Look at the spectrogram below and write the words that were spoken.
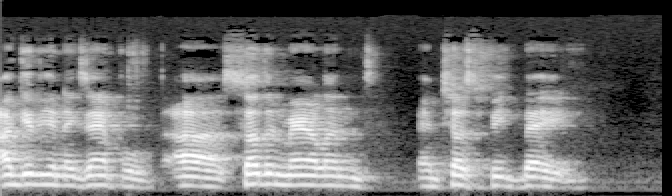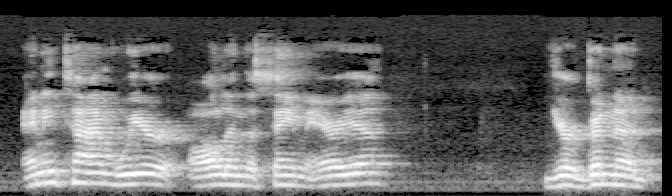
I'll give you an example. Uh, Southern Maryland and Chesapeake Bay. Anytime we're all in the same area, you're gonna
